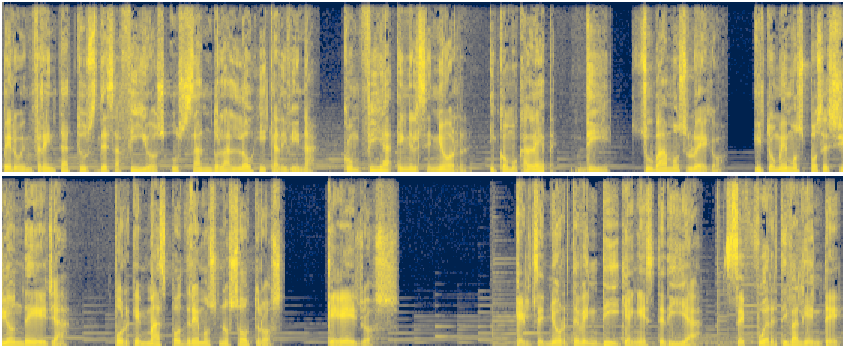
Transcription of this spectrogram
pero enfrenta tus desafíos usando la lógica divina. Confía en el Señor y como Caleb, di, subamos luego y tomemos posesión de ella, porque más podremos nosotros que ellos. Que el Señor te bendiga en este día. Sé fuerte y valiente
